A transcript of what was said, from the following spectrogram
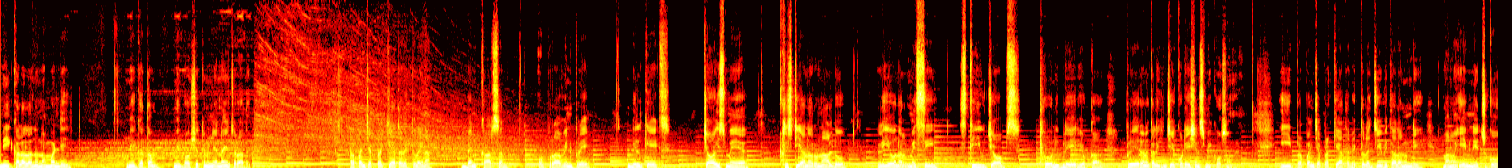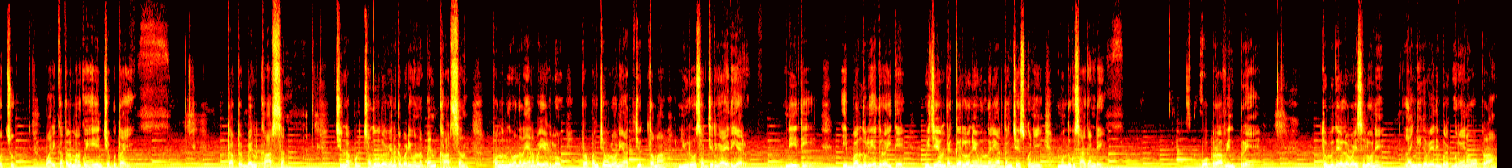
మీ కలలను నమ్మండి. మీ గతం మీ భవిష్యత్తును నిర్ణయించరాదు. ప్రపంచ ప్రఖ్యాత వ్యక్తులైన Ben Carson Oprah Winfrey Bill Gates Joyce Meyer Cristiano Ronaldo Lionel Messi Steve Jobs Tony Blair యొక్క ప్రేరణ కలిగించే కొటేషన్స్ మీకోసం. ఈ ప్రపంచ ప్రఖ్యాత వ్యక్తుల జీవితాల నుండి మనం ఏమి నేర్చుకోవచ్చు? వారి కథలు మనకు ఏం చెబుతాయి? డాక్టర్ బెన్ కార్సన్ చిన్నప్పుడు చదువులో వెనకబడి ఉన్న బెన్ కార్సన్ పంతొమ్మిది వందల ఎనభై ఏడులో ప్రపంచంలోని అత్యుత్తమ న్యూరో సర్జన్గా ఎదిగారు. నీతి ఇబ్బందులు ఎదురైతే విజయం దగ్గరలోనే ఉందని అర్థం చేసుకుని ముందుకు సాగండి. ఓప్రా విన్ప్రే తొమ్మిదేళ్ళ వయసులోనే లైంగిక వేధింపులకు గురైన ఓప్రా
